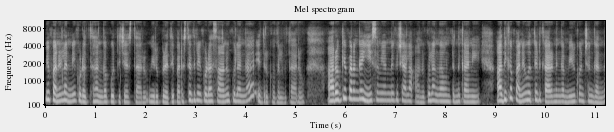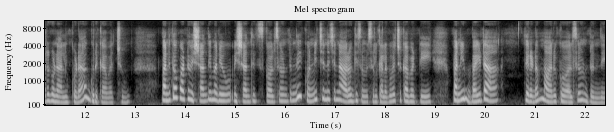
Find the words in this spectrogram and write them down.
మీ పనులన్నీ కూడా ఉత్సాహంగా పూర్తి చేస్తారు. మీరు ప్రతి పరిస్థితిని కూడా సానుకూలంగా ఎదుర్కోగలుగుతారు. ఆరోగ్యపరంగా ఈ సమయం మీకు చాలా అనుకూలంగా ఉంటుంది. కానీ అధిక పని ఒత్తిడి కారణంగా మీరు కొంచెం గందరగోళాలకు కూడా గురి కావచ్చు. పనితో పాటు విశ్రాంతి మరియు విశ్రాంతి తీసుకోవాల్సి ఉంటుంది. కొన్ని చిన్న చిన్న ఆరోగ్య సమస్యలు కలగవచ్చు. కాబట్టి పని బయట తినడం మానుకోవాల్సి ఉంటుంది.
